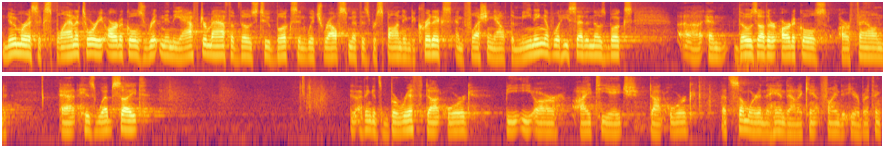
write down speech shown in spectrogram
numerous explanatory articles written in the aftermath of those two books, in which Ralph Smith is responding to critics and fleshing out the meaning of what he said in those books. Uh, and those other articles are found at his website. I think it's berith.org, B E R I T H.org. That's somewhere in the handout. I can't find it here, but I think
